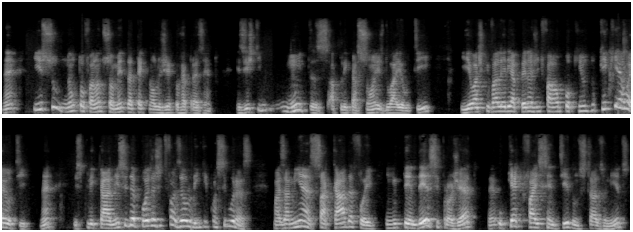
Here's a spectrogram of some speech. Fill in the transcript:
Né? Isso não estou falando somente da tecnologia que eu represento. Existem muitas aplicações do IoT, e eu acho que valeria a pena a gente falar um pouquinho do que é o IoT, né? explicar nisso e depois a gente fazer o link com a segurança. Mas a minha sacada foi entender esse projeto, né, o que é que faz sentido nos Estados Unidos,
